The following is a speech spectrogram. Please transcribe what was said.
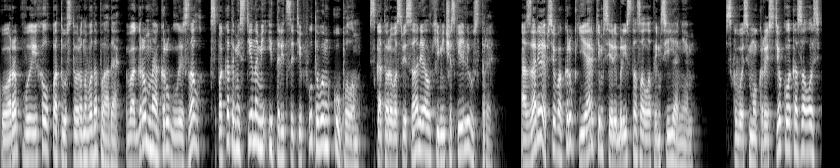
Короб выехал по ту сторону водопада, в огромный округлый зал с покатыми стенами и 30-футовым куполом, с которого свисали алхимические люстры, озаряя все вокруг ярким серебристо-золотым сиянием. Сквозь мокрые стекла казалось,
